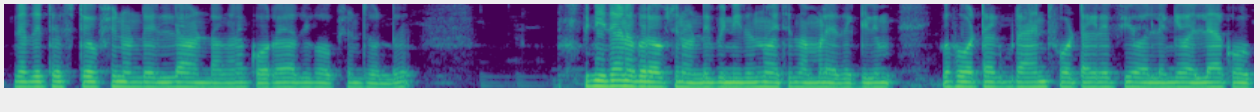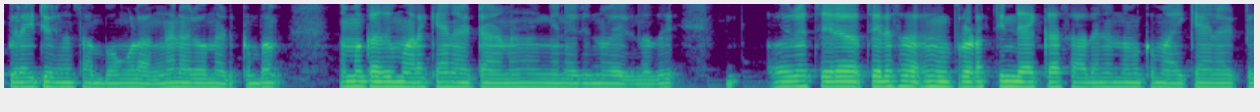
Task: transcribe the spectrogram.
പിന്നെ അത് ടെസ്റ്റ് ഓപ്ഷൻ ഉണ്ട്. എല്ലാം ഉണ്ട്. അങ്ങനെ കുറേ അധികം ഓപ്ഷൻസ് ഉണ്ട്. പിന്നെ ഇതാണ് കുറേ ഓപ്ഷൻ ഉണ്ട്. പിന്നെ ഇതെന്ന് വെച്ചാൽ നമ്മൾ ഏതെങ്കിലും ഇപ്പോൾ ഫോട്ടോ ബ്രാൻഡ് ഫോട്ടോഗ്രാഫിയോ അല്ലെങ്കിൽ വല്ല കോപ്പിറൈറ്റ് വരുന്ന സംഭവങ്ങളോ അങ്ങനെ ഓരോന്ന് എടുക്കുമ്പം നമുക്കത് മറയ്ക്കാനായിട്ടാണ് ഇങ്ങനെ ഇരുന്ന് വരുന്നത്. ഓരോ ചില ചില പ്രൊഡക്റ്റിന്റെ ഒക്കെ സാധനം നമുക്ക് മായ്ക്കാനായിട്ട്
